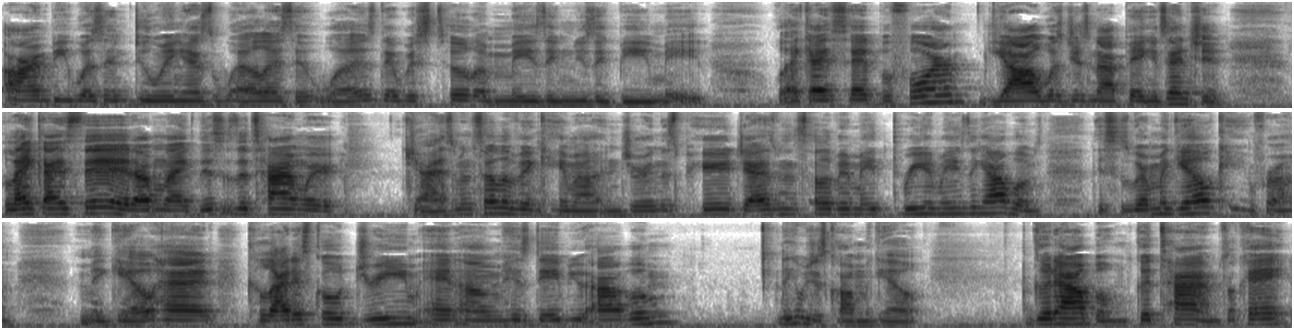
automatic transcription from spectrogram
R&B wasn't doing as well as it was, there was still amazing music being made. Like I said before, y'all was just not paying attention. Like I said, I'm like, this is the time where Jazmine Sullivan came out, and during this period, Jazmine Sullivan made three amazing albums. This is where Miguel came from. Miguel had Kaleidoscope Dream and um his debut album. I think it was just called Miguel. Good album, good times, okay?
